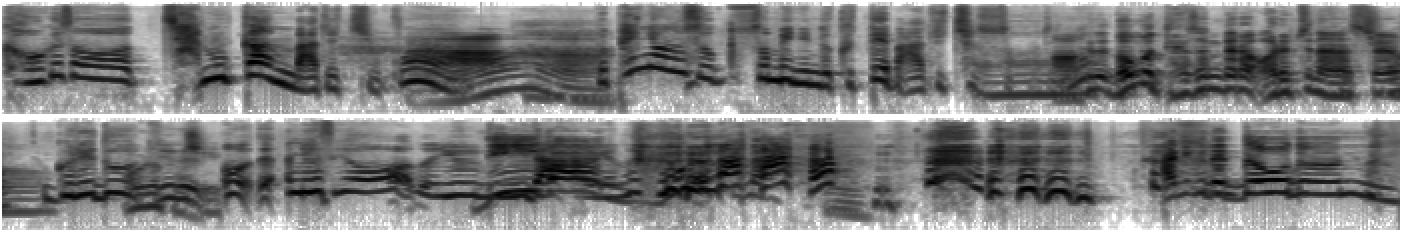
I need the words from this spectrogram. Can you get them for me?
거기서 잠깐 마주치고 아. 그 팽현숙 선배님도 그때 마주쳤었거든요. 아, 근데 너무 대선배라 어렵진 않았어요? 그렇죠. 그래도 어렵지. 어, 네, 안녕하세요. 저 네가 유입니다. 누구나. 아니 근데 너는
